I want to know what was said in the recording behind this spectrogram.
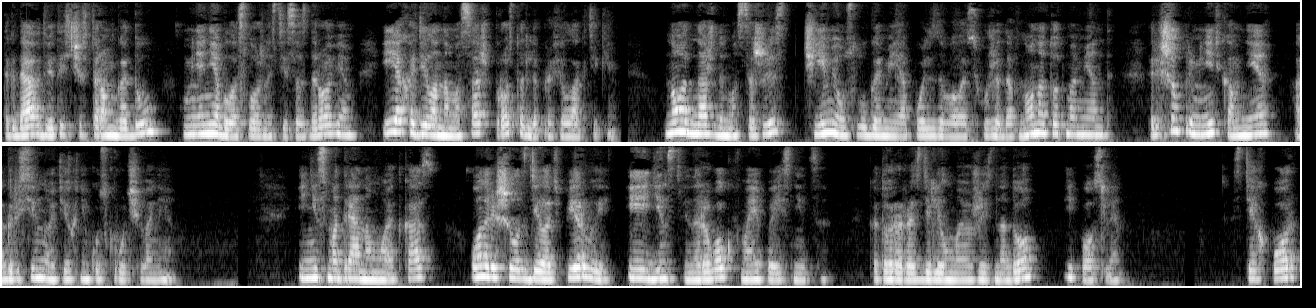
Тогда, в 2002 году, у меня не было сложностей со здоровьем, и я ходила на массаж просто для профилактики. Но однажды массажист, чьими услугами я пользовалась уже давно на тот момент, решил применить ко мне агрессивную технику скручивания. И несмотря на мой отказ, он решил сделать первый и единственный рывок в моей пояснице, который разделил мою жизнь на до и после. С тех пор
